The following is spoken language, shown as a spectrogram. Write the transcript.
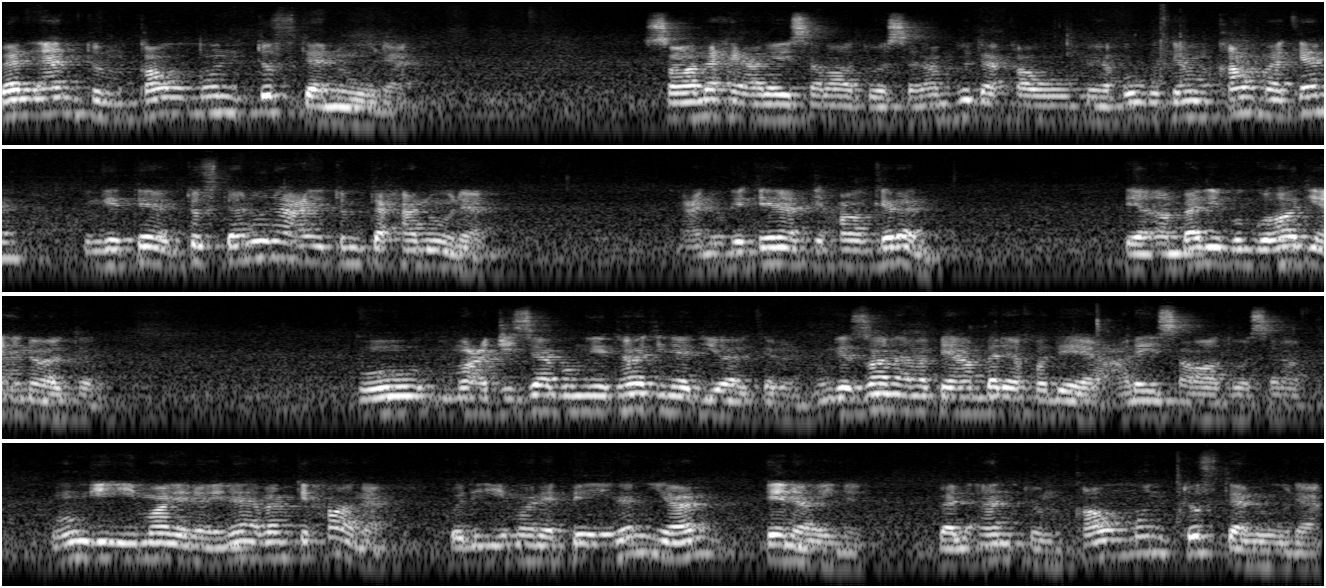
بل أنتم قوم تفتنون. صالح عليه الصلاة والسلام قلت قومه. قلت قوم كم قلت تفتنون يعني تمتحنون. يعني وقتين امتحان كرن. پیغمبری بونگو هاتی هنال کرن و معجزه بونگید هاتی ندیار کرن بونگی ظان اما پیغمبر خوده علیه صلاة و سلام. و هنگی ایمان ناینه اما امتحانه کدی ایمان پی اینن یان بناینه بل أنتم قوم تفتنونه.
